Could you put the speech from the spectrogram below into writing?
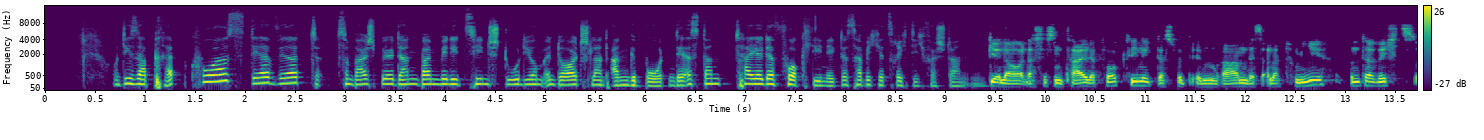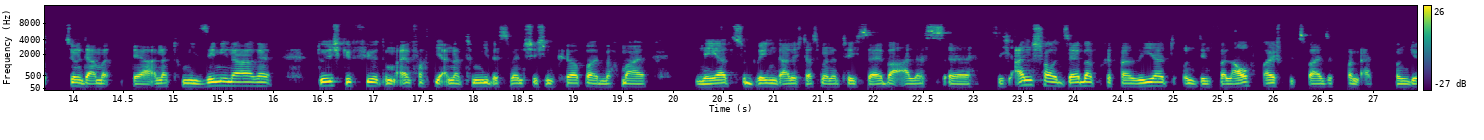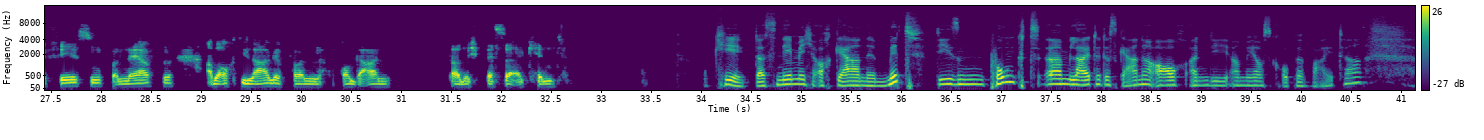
Und dieser PrEP-Kurs, der wird zum Beispiel dann beim Medizinstudium in Deutschland angeboten. Der ist dann Teil der Vorklinik. Das habe ich jetzt richtig verstanden. Genau, das ist ein Teil der Vorklinik. Das wird im Rahmen des Anatomieunterrichts bzw. der Anatomieseminare durchgeführt, um einfach die Anatomie des menschlichen Körpers nochmal näher zu bringen, dadurch, dass man natürlich selber alles äh, sich anschaut, selber präpariert und den Verlauf beispielsweise von, von Gefäßen, von Nerven, aber auch die Lage von Organen dadurch besser erkennt. Okay, das nehme ich auch gerne mit. Diesen Punkt ähm, leite das gerne auch an die Ameos-Gruppe weiter.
